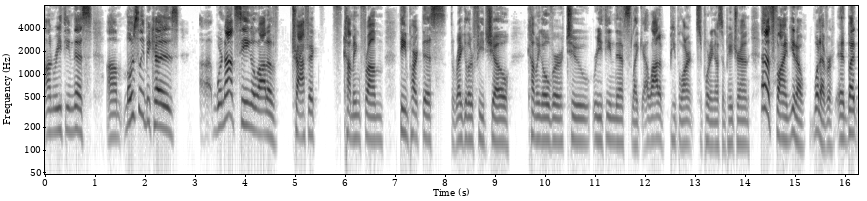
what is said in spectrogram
on retheme this. Um, mostly because uh, we're not seeing a lot of traffic f- coming from theme park this the regular feed show coming over to retheme this. Like a lot of people aren't supporting us on patreon. And that's fine you know whatever. Uh, but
